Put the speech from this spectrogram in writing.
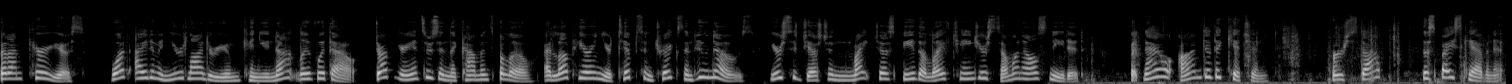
But I'm curious, what item in your laundry room can you not live without? Drop your answers in the comments below. I love hearing your tips and tricks, and who knows, your suggestion might just be the life changer someone else needed. But now, on to the kitchen. First stop, the spice cabinet.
